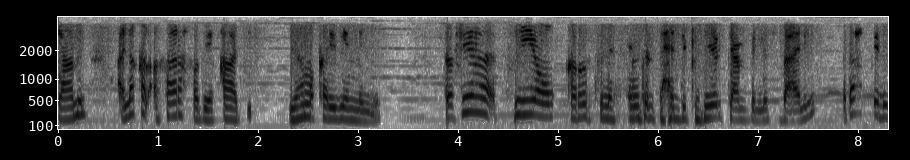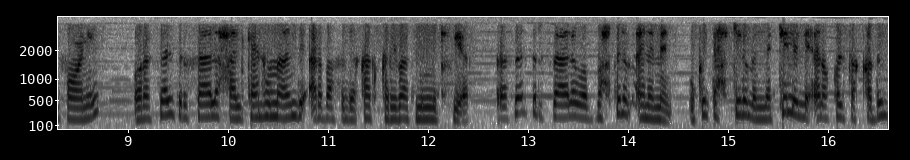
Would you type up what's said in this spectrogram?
كامل، على الأقل أصارح صديقاتي اللي هم قريبين مني. ففيها في يوم قررت إني تحدي كبير كان بالنسبة لي، فتحت تليفوني. ورسلت رسالة حال كان هم عندي أربع صديقات قريبات مني كثير. رسلت رسالة وضحت لهم أنا من وكنت أحكي لهم أن كل اللي أنا قلته قبل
